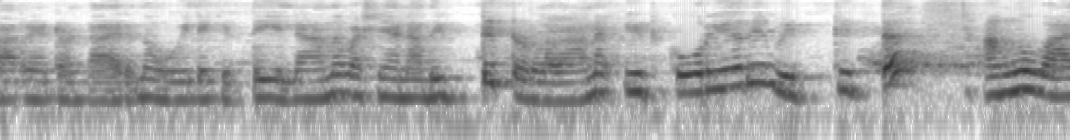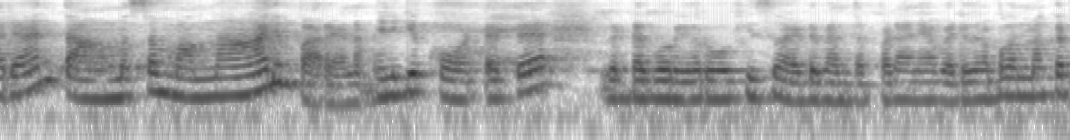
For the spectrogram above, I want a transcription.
പറഞ്ഞിട്ടുണ്ടായിരുന്നു ഓയിൽ കിട്ടിയില്ല എന്ന്. പക്ഷെ ഞാൻ അത് ഇട്ടിട്ടുള്ളതാണ്. ഈ വിട്ടിട്ട് അങ്ങ് വരാൻ താമസം വന്നാലും പറയണം. എനിക്ക് കോട്ടയത്തെ ഇവരുടെ കൊറിയർ ഓഫീസുമായിട്ട് ബന്ധപ്പെടാനേ പറ്റുന്നത്. അപ്പോൾ നമുക്ക്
